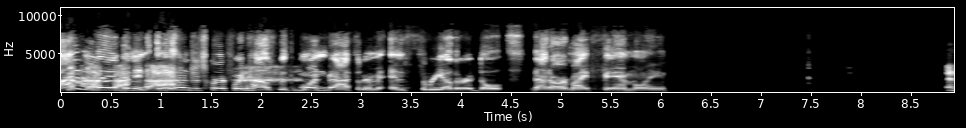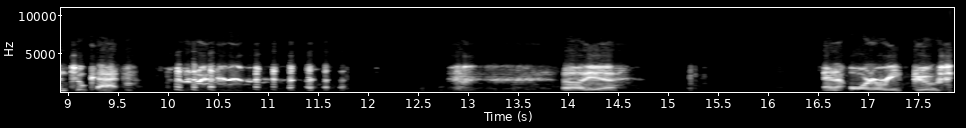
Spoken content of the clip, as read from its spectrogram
I live in an 800 square foot house with one bathroom and three other adults that are my family. and two cats. oh yeah, and an ornery goose.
